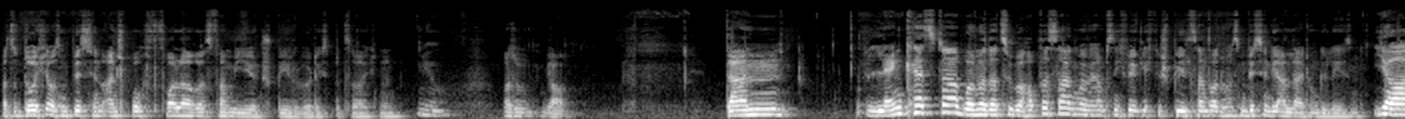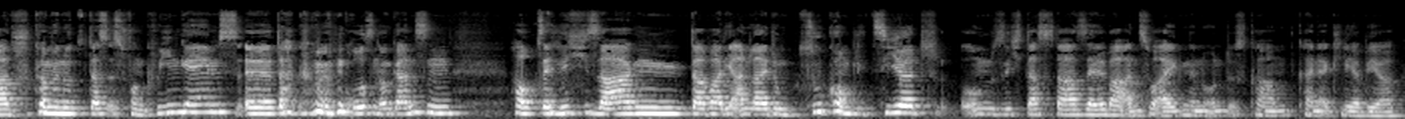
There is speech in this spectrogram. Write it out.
Also durchaus ein bisschen anspruchsvolleres Familienspiel, würde ich es bezeichnen. Ja. Also ja. Dann Lancaster, wollen wir dazu überhaupt was sagen, weil wir haben es nicht wirklich gespielt. Sandra, du hast ein bisschen die Anleitung gelesen. Ja, können wir nur, das ist von Queen Games, äh, da können wir im Großen und Ganzen hauptsächlich sagen, da war die Anleitung zu kompliziert, um sich das da selber anzueignen und es kam kein Erklärbär.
